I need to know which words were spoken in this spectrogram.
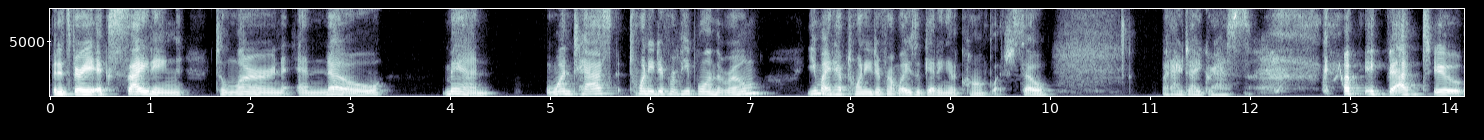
But it's very exciting to learn and know, man, one task, 20 different people in the room, you might have 20 different ways of getting it accomplished. So, but I digress. Coming back to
